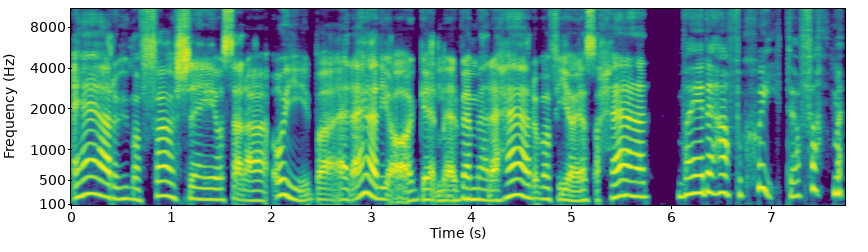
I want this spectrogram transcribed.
är och hur man för sig och så här, oj, bara, är det här jag? Eller vem är det här och varför gör jag så här? Vad är det här för skit jag har för mig?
